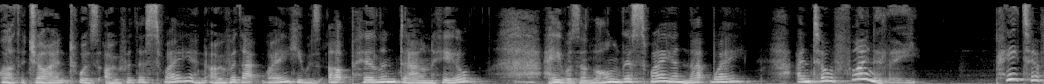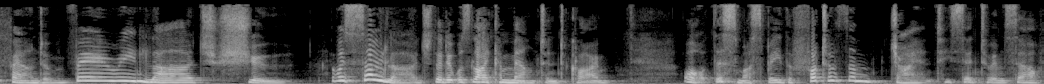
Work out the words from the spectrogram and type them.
Well, the giant was over this way and over that way. He was uphill and downhill. He was along this way and that way until finally Peter found a very large shoe. It was so large that it was like a mountain to climb. Oh, this must be the foot of the giant, he said to himself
